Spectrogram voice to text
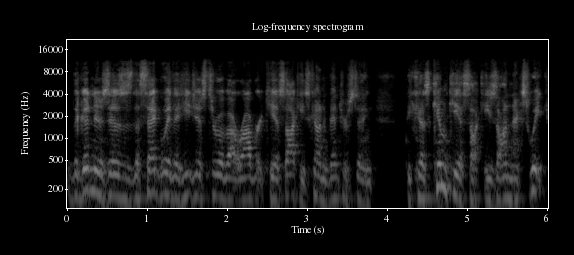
the good news is, is the segue that he just threw about Robert Kiyosaki is kind of interesting because Kim Kiyosaki's on next week.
